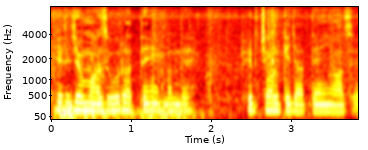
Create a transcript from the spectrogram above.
फिर जो माजूर आते हैं बंदे फिर चल के जाते हैं यहाँ से।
